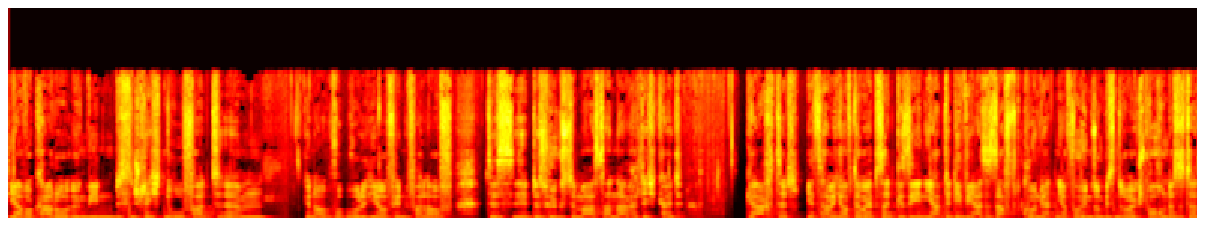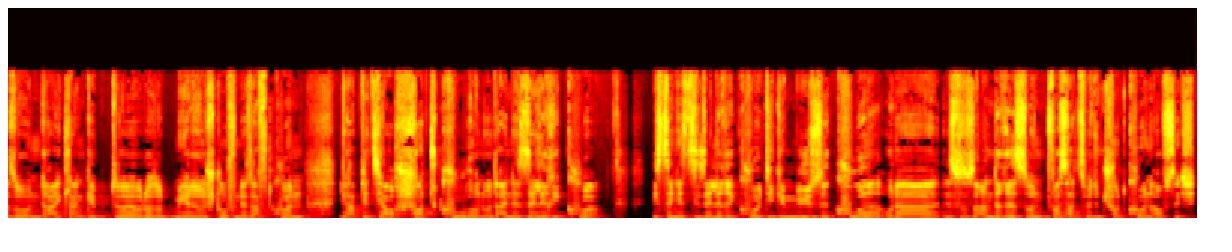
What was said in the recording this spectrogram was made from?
die Avocado irgendwie ein bisschen schlechten Ruf hat, ähm, genau, wurde hier auf jeden Fall auf das, das höchste Maß an Nachhaltigkeit geachtet. Jetzt habe ich auf der Website gesehen, ihr habt ja diverse Saftkuren. Wir hatten ja vorhin so ein bisschen darüber gesprochen, dass es da so einen Dreiklang gibt äh, oder so mehrere Stufen der Saftkuren. Ihr habt jetzt ja auch Schottkuren und eine Selleriekur. Ist denn jetzt die Selleriekur die Gemüsekur oder ist es was anderes und was hat es mit den Schottkuren auf sich?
